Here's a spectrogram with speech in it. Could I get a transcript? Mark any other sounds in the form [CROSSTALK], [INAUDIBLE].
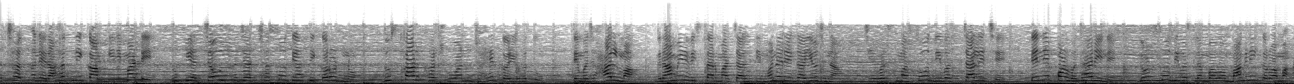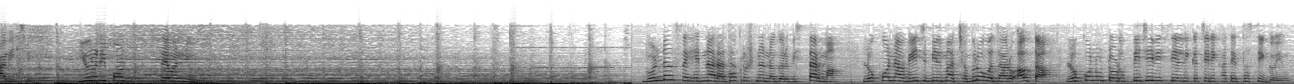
અછત અને રાહતની કામગીરી માટે રૂપિયા ચૌદ હજાર છસો ત્યાસી કરોડનો દુષ્કાળ ખર્ચ હોવાનું જાહેર કર્યું હતું. તેમજ હાલમાં ગ્રામીણ વિસ્તારમાં ચાલતી મનરેગા યોજના જે વર્ષમાં સો દિવસ ચાલે છે, તેને પણ વધારીને દોઢસો દિવસ લંબાવવા માંગણી કરવામાં આવી છે. Bureau report, seven news. Gondal શહેરના રાધાકૃષ્ણ નગર વિસ્તારમાં લોકોના વીજ બિલમાં જબરો વધારો આવતા લોકોનું ટોળું પીજીવીસીએલની કચેરી ખાતે ધસી ગયું.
